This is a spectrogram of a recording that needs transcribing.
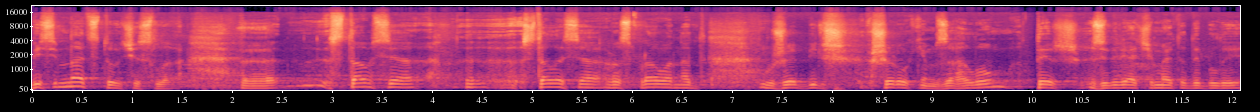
18 числа е, стався, е, сталася розправа над уже більш широким загалом. Теж звірячі методи були е,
